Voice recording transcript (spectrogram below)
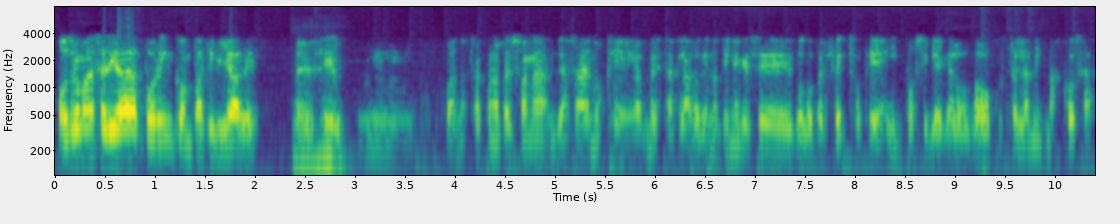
Otro más sería por incompatibilidades. Es decir, mm, cuando estás con una persona ya sabemos que, hombre, está claro que no tiene que ser todo perfecto, que es imposible que los dos gusten las mismas cosas.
